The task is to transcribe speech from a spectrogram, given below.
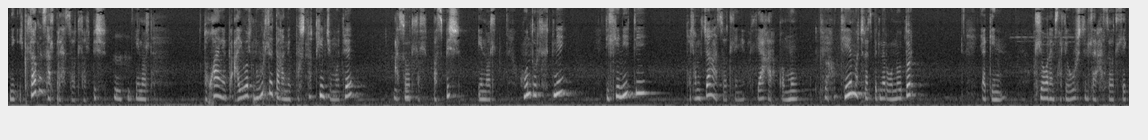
нэг экологийн салбарын асуудал бол биш. Энэ бол тухайн яг аюул нүүрлээд байгаа нэг бүс нутгийн ч юм уу те асуудал бас биш. Энэ бол хүн төрөлхтний дэлхийн нийтийн тулгамдж байгаа асуудлын нэг бол яа харахгүй мөн. Тийм учраас бид нар өнөөдөр яг энэ дэлхийн уур амьсгалын өөрчлөлтийн асуудлыг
